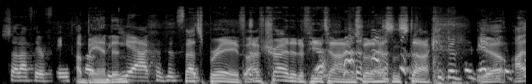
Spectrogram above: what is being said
shut off their Facebook. Abandon? Yeah, because it's That's like, brave. I've tried it a few times, but it hasn't stuck. because they're getting Yeah, I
